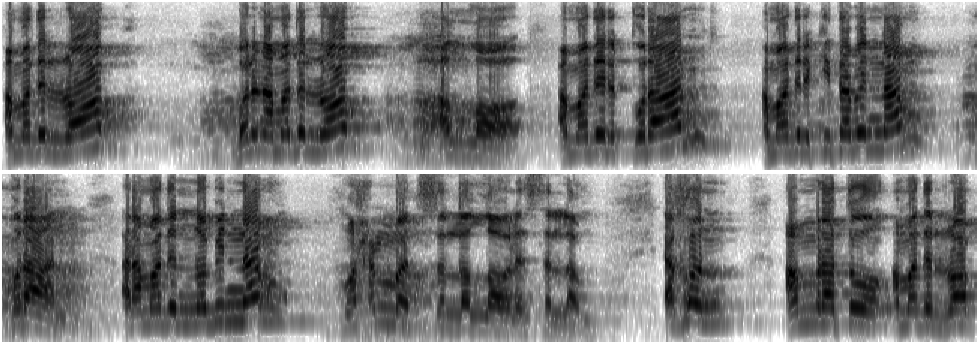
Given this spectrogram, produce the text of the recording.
আমাদের রব, বলেন আমাদের রব, আল্লাহ। আমাদের কোরআন, আমাদের কিতাবের নাম, কোরআন। আর আমাদের নবীর নাম মোহাম্মদ সাল্লাহ সাল্লাম। এখন আমরা তো আমাদের রব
